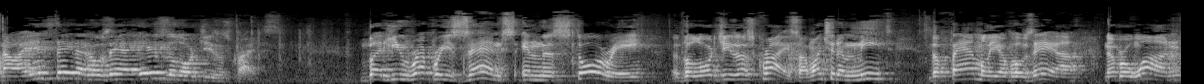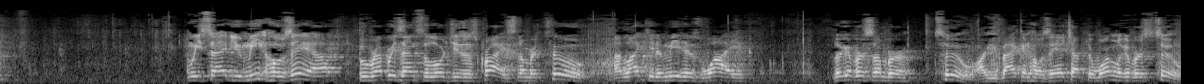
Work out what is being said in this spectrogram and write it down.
Now, I didn't say that Hosea is the Lord Jesus Christ. But he represents in this story the Lord Jesus Christ. I want you to meet the family of Hosea. Number one, we said you meet Hosea, who represents the Lord Jesus Christ. Number two, I'd like you to meet his wife, Look at verse number 2. Are you back in Hosea chapter 1? Look at verse 2.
